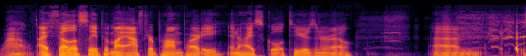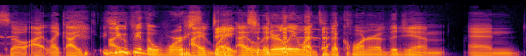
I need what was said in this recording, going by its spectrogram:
Wow. I fell asleep at my after prom party in high school two years in a row. Um, so I like I I, you would be the worst I date. went I literally went to the corner of the gym and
